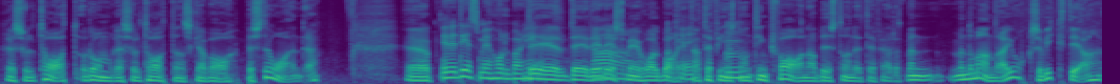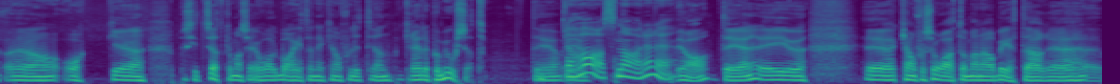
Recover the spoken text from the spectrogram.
resultat och de resultaten ska vara bestående. är det det som är hållbarhet? Det, det, det är ah, det som är hållbarhet, okay. att det finns mm. någonting kvar när biståndet är färdigt. Men, men de andra är också viktiga. Och på sitt sätt kan man säga att hållbarheten är kanske lite en grädde på moset. Det är, Jaha, snarare? Ja, det är ju eh, kanske så att om man arbetar eh,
